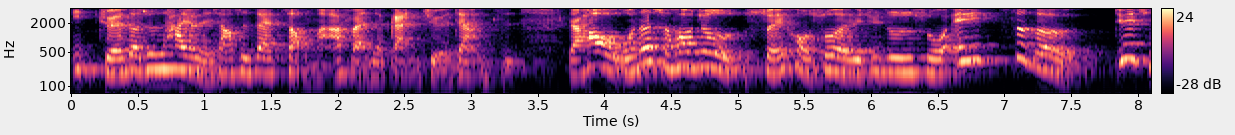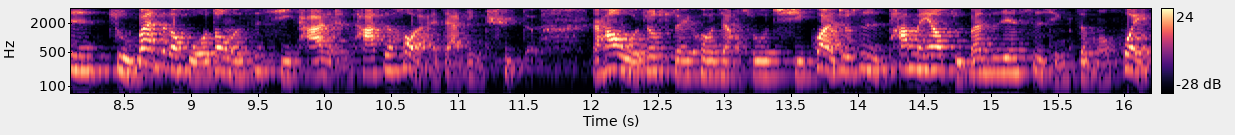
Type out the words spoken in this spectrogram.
一觉得就是他有点像是在找麻烦的感觉这样子。然后我那时候就随口说了一句，就是说，哎，这个。因为其实主办这个活动的是其他人，他是后来加进去的。然后我就随口讲说，奇怪，就是他们要主办这件事情，怎么会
